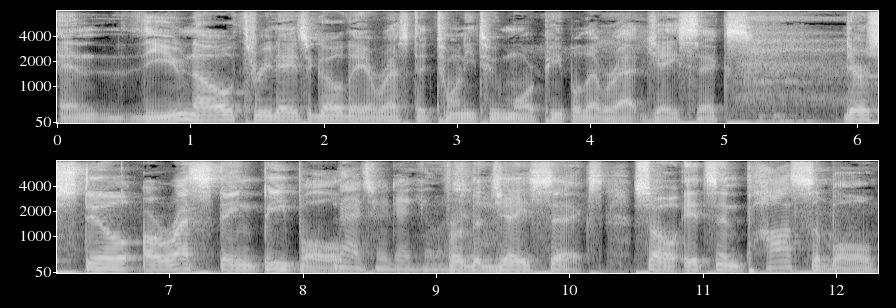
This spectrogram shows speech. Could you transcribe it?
And do you know three days ago they arrested 22 more people that were at J6? They're still arresting people That's ridiculous. for the J6. So it's impossible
